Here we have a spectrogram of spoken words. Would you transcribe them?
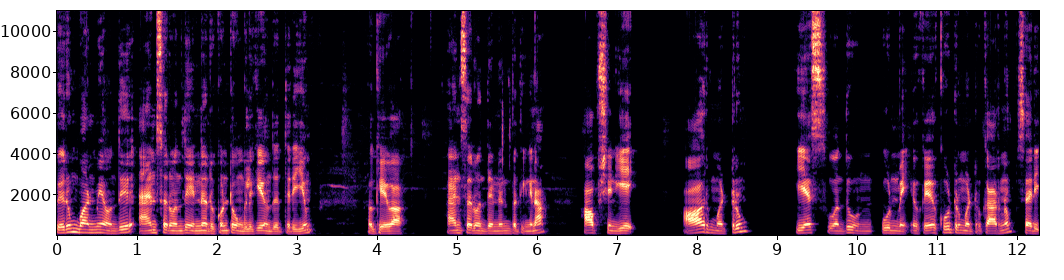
பெரும்பான்மையாக வந்து ஆன்சர் வந்து என்ன இருக்குன்ட்டு உங்களுக்கே வந்து தெரியும். ஓகேவா ஆன்சர் வந்து என்னன்னு பார்த்தீங்கன்னா ஆப்ஷன் ஏ ஆர் மற்றும் எஸ் வந்து உண் உண்மை. ஓகே கூற்று மற்றும் காரணம் சரி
